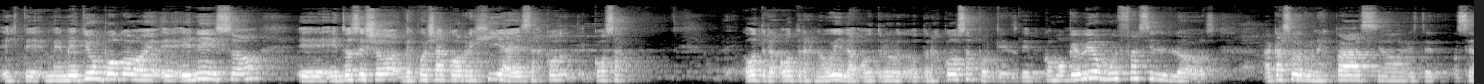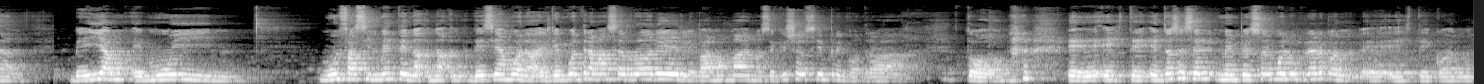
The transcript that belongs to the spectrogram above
este, me metió un poco e, en eso, eh, entonces yo después ya corregía esas cosas, otras novelas, otras cosas, porque como que veo muy fácil los, acá sobre un espacio, este, o sea, veía eh, muy muy fácilmente decían, bueno, el que encuentra más errores le pagamos más, no sé qué, yo siempre encontraba todo. Eh, este, entonces él me empezó a involucrar con, eh, este, con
